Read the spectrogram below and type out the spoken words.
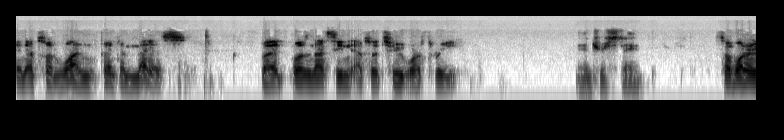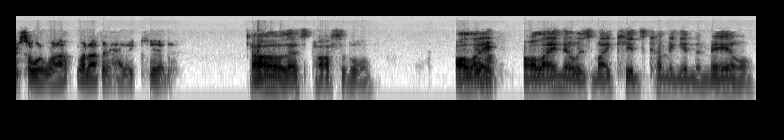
in Episode One, Phantom Menace, but was not seen in Episode Two or Three. Interesting. So I'm wondering if someone went off and had a kid. Oh, that's possible. All yeah. I all I know is my kid's coming in the mail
